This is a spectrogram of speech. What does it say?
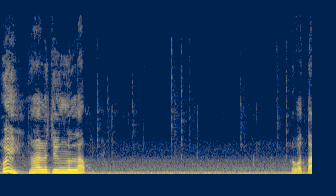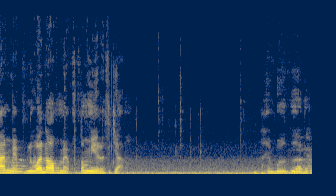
เฮ้ยนายเราเจอเงินลับ หรือว่าใต้แมปหรือว่านอกแมปต้องมีอะไรสักอย่างเห็นเบอร์เกอร์เล่น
